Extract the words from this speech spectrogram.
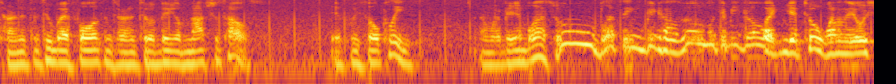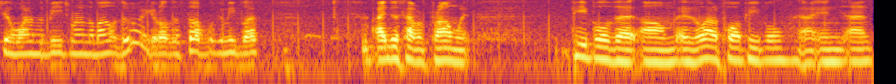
turn it to two by fours, and turn it to a big obnoxious house, if we so please. And we're being blessed. Oh, blessing, big house. Oh, look at me go. I can get two. One on the ocean, one on the beach, one on the mountains. Oh, I get all this stuff. Look at me blessed. I just have a problem with people that, um, there's a lot of poor people, uh, and, and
